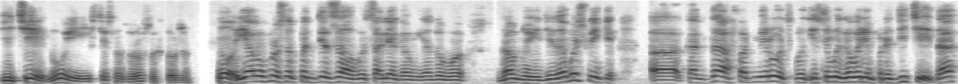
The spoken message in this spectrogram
детей, ну и, естественно, взрослых тоже. Ну, я бы просто поддержал, вы с Олегом, я думаю, давно единомышленники, А, когда формируется, вот если мы говорим про детей, да,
